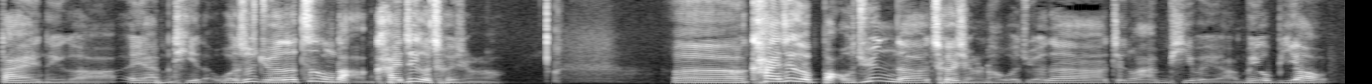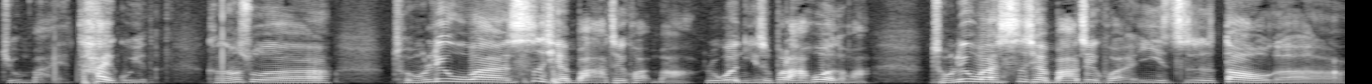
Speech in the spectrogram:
带那个 AMT 的。我是觉得自动挡开这个车型啊。嗯，开这个宝骏的车型呢，我觉得这种 MPV 啊，没有必要就买太贵的。可能说从六万四千八这款吧，如果你是不拉货的话，从六万四千八这款一直到个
